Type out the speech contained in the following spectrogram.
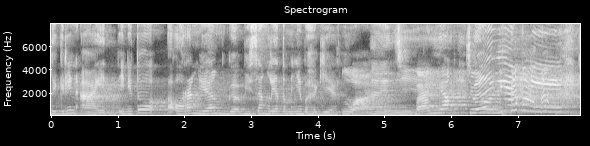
the green eyed ini tuh uh, orang yang nggak bisa ngelihat temennya bahagia. Anjing. Banyak cuy. banyak nih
